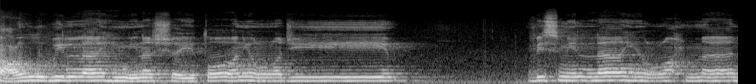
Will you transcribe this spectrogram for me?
أعوذ بالله من الشيطان الرجيم بسم الله الرحمن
